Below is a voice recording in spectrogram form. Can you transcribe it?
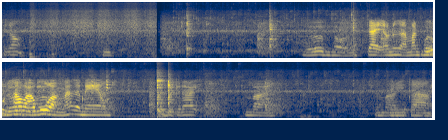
พี่น้องนี่ เออพี่น้อยใจเอาเนื้อมันพูเบิ่ดงเด้อเข้าว่าเอาเบิ่งเด้อบ่วงนะเออแมวอันนี้ก็ได้สบายสบายมีจะกลาตางย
